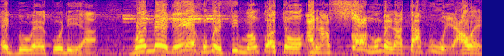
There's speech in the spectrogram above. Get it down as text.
egbewɛ ko de ya wɛmɛ de ye xɔgbɛ fi mɔkɔtɔ ana sɔnu bɛ na ta fún wɛ awɛ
